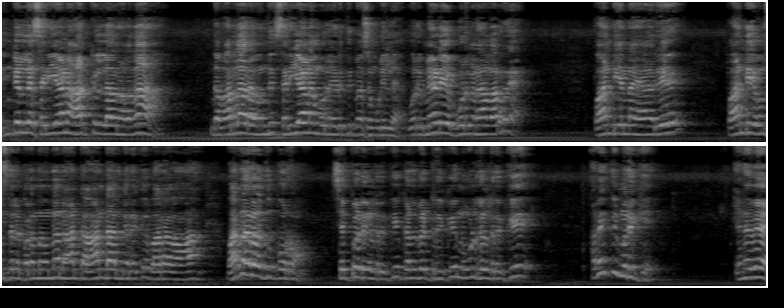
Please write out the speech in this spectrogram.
எங்களில் சரியான ஆட்கள் இல்லாதனால தான் இந்த வரலாறை வந்து சரியான முறையில் எடுத்து பேச முடியல. ஒரு மேடையை போடுங்க நான் வர்றேன். பாண்டியன்னா யார்? பாண்டிய வம்சத்தில் பிறந்தவங்க தான் நாட்டை ஆண்டாங்கிறதுக்கு வர வரலாறு போடுறோம். செப்பேடுகள் இருக்குது கல்வெட்டு இருக்குது நூல்கள் இருக்குது அனைத்தும் இருக்குது எனவே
